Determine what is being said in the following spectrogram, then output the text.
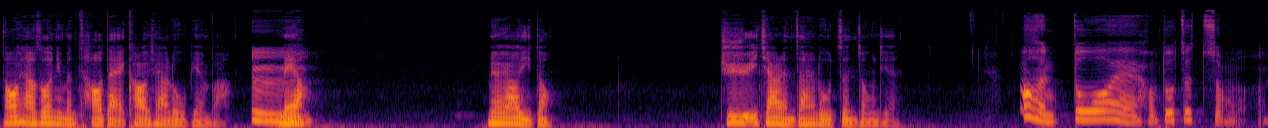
然后我想说，你们好歹靠一下路边吧，嗯，没有，没有要移动，继续一家人站在路正中间。哦，很多哎，好多这种哦，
